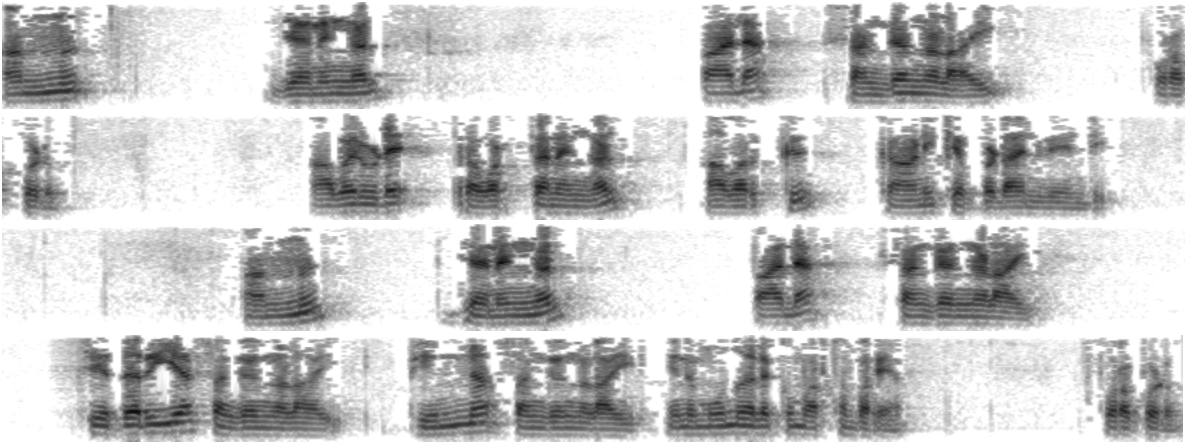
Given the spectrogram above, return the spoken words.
അന്ന് ജനങ്ങൾ പല സംഘങ്ങളായി പുറപ്പെടും അവരുടെ പ്രവർത്തനങ്ങൾ അവർക്ക് കാണിക്കപ്പെടാൻ വേണ്ടി. അന്ന് ജനങ്ങൾ പല സംഘങ്ങളായി ചിതറിയ സംഘങ്ങളായി ഭിന്ന സംഘങ്ങളായി ഇങ്ങനെ മൂന്ന് നിലക്കും അർത്ഥം പറയാം പുറപ്പെടും.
